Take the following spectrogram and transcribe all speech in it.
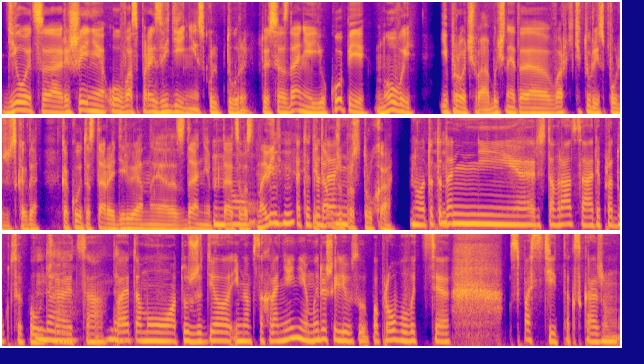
делается решение о воспроизведении скульптуры, то есть создание ее копии новой, и прочего. Обычно это в архитектуре используется, когда какое-то старое деревянное здание пытаются ну, восстановить, угу. это и там уже просто труха. Ну, это тогда не реставрация, а репродукция получается. Да, да. Поэтому тут же дело именно в сохранении. Мы решили попробовать э, спасти, так скажем,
